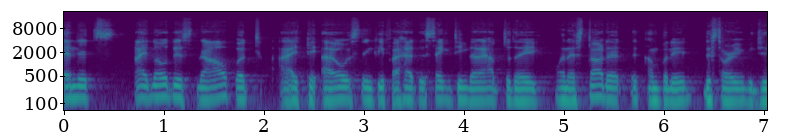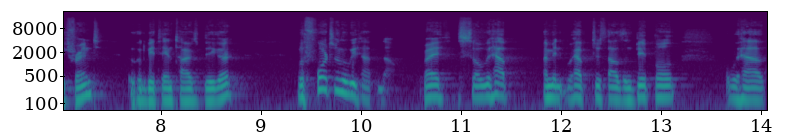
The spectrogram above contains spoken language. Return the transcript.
And it's, I know this now, but I think I always think if I had the same team that I have today when I started the company, the story would be different. It would be 10 times bigger. But fortunately, we have now, right? So we have, I mean, we have 2,000 people. We have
